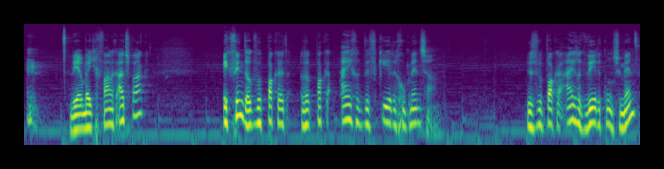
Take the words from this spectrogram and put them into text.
weer een beetje gevaarlijke uitspraak. Ik vind ook, we pakken, het, we pakken eigenlijk de verkeerde groep mensen aan. Dus we pakken eigenlijk weer de consument.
